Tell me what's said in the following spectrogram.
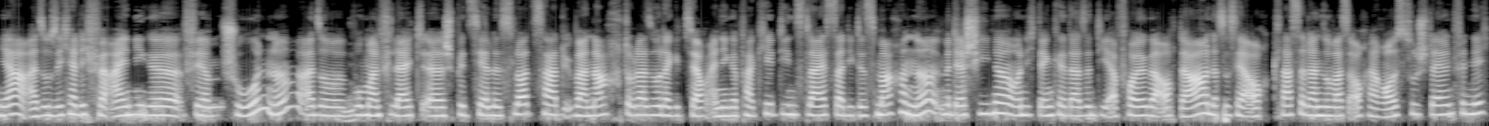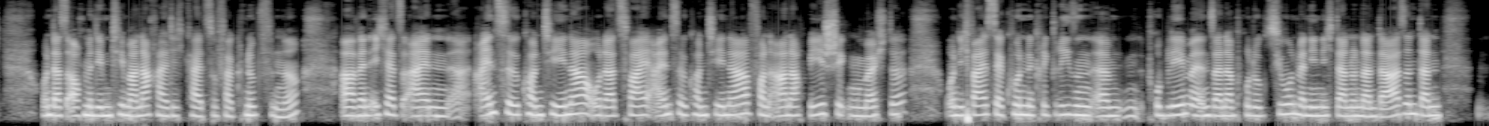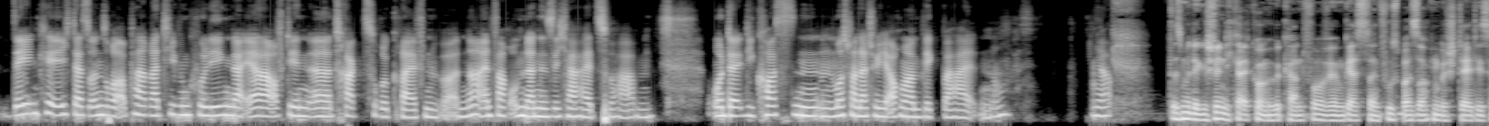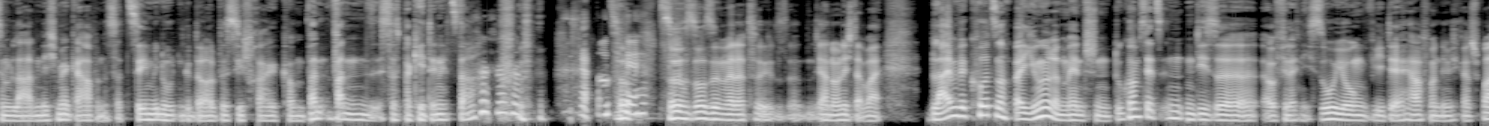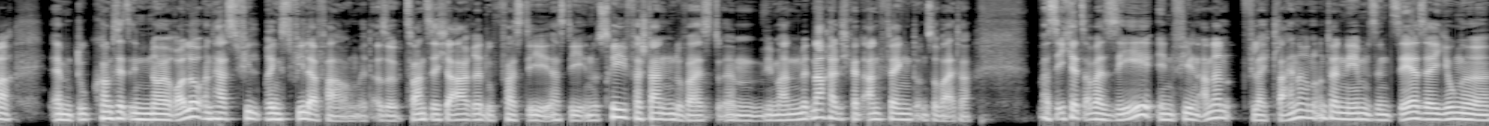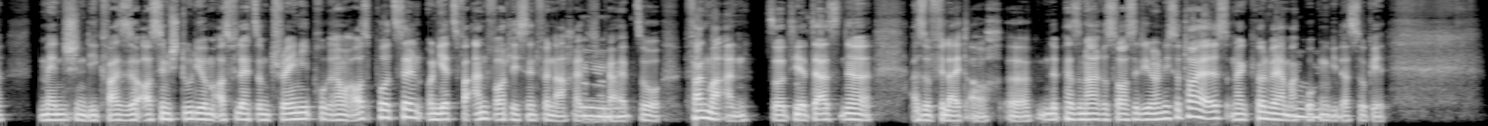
Ja, also sicherlich für einige Firmen schon, ne? Also mhm. wo man vielleicht äh, spezielle Slots hat über Nacht oder so. Da gibt's ja auch einige Paketdienstleister, die das machen, ne, mit der Schiene. Und ich denke, da sind die Erfolge auch da. Und das ist ja auch klasse, dann sowas auch herauszustellen, finde ich. Und das auch mit dem Thema Nachhaltigkeit zu verknüpfen. Ne? Aber wenn ich jetzt einen äh, Einzelcontainer oder zwei Einzelcontainer von A nach B schicken möchte und ich weiß, der Kunde kriegt riesen ähm, Probleme in seiner Produktion, wenn die nicht dann und dann da sind, dann denke ich, dass unsere operativen Kollegen da eher auf den äh, Trakt zurückgreifen würden, ne? einfach um dann eine Sicherheit zu haben. Und äh, die Kosten muss man natürlich auch mal im Blick behalten. Ne? Ja. Das mit der Geschwindigkeit kommt mir bekannt vor. Wir haben gestern Fußballsocken bestellt, die es im Laden nicht mehr gab. Und es hat zehn Minuten gedauert, bis die Frage kommt, wann, wann ist das Paket denn jetzt da? okay. so, so, so sind wir natürlich ja noch nicht dabei. Bleiben wir kurz noch bei jüngeren Menschen. Du kommst jetzt in, in diese, aber vielleicht nicht so jung wie der Herr, von dem ich gerade sprach. Ähm, du kommst jetzt in die neue Rolle und hast viel, bringst viel Erfahrung mit. Also 20 Jahre, du hast die, hast die Industrie verstanden, du weißt, ähm, wie man mit Nachhaltigkeit anfängt und so weiter. Was ich jetzt aber sehe in vielen anderen, vielleicht kleineren Unternehmen, sind sehr, sehr junge Menschen, die quasi so aus dem Studium, aus vielleicht so einem Trainee-Programm rauspurzeln und jetzt verantwortlich sind für Nachhaltigkeit. Mhm. So, fang mal an. So, hier, da ist eine, also vielleicht auch äh, eine Personalressource, die noch nicht so teuer ist und dann können wir ja mal mhm. gucken, wie das so geht.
